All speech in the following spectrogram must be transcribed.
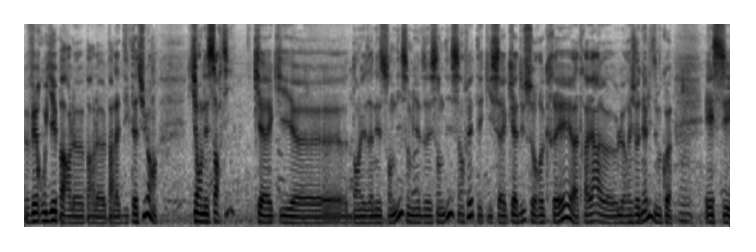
verrouillée par, le, par, le, par la dictature, qui en est sorti, qui, a- qui euh, dans les années 70, au milieu des années 70 en fait, et qui, a dû se recréer à travers le régionalisme quoi. Et c'est Et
